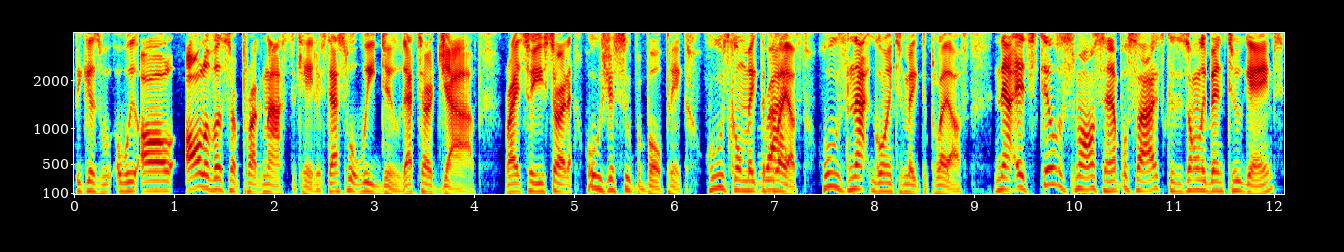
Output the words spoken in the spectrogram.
because we all all of us are prognosticators. That's what we do. That's our job, right? So you start who's your Super Bowl pick? Who's going to make the right. playoffs? Who's not going to make the playoffs? Now, it's still a small sample size because it's only been two games.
